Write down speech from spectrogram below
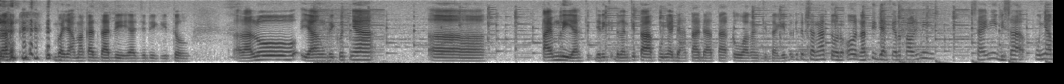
banyak makan tadi ya jadi gitu. Lalu yang berikutnya eh timely ya. Jadi dengan kita punya data-data keuangan kita gitu kita bisa ngatur oh nanti di akhir tahun ini saya ini bisa punya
